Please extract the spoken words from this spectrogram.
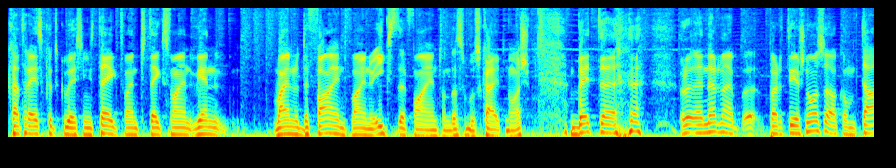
katru reizi, kad gribēs viņu teikt, vai tu teiksi vai, vien, vai nu Defiant, vai nu X-Defiant, un tas būs kaitinoši. Bet uh, nerunāju par tieši nosaukumu. Tā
